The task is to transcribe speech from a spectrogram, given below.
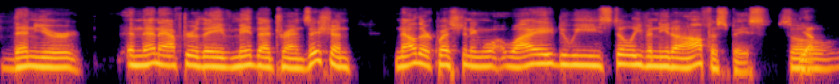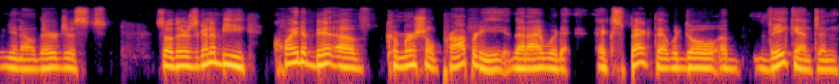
then you're, and then after they've made that transition, now they're questioning why do we still even need an office space? So, yep. you know, they're just so there's going to be quite a bit of commercial property that I would expect that would go uh, vacant and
